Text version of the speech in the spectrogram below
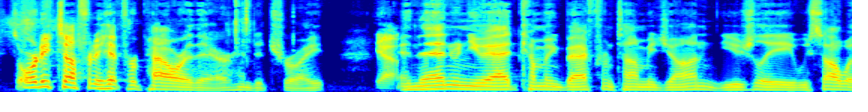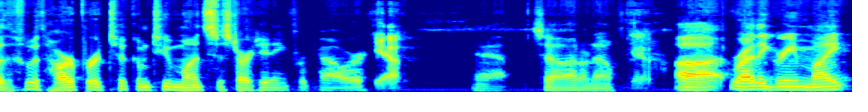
it's already tougher to hit for power there in Detroit. Yeah. And then when you add coming back from Tommy John, usually we saw with with Harper, it took him two months to start hitting for power. Yeah. Yeah. So I don't know. Yeah. Uh, Riley Greene might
